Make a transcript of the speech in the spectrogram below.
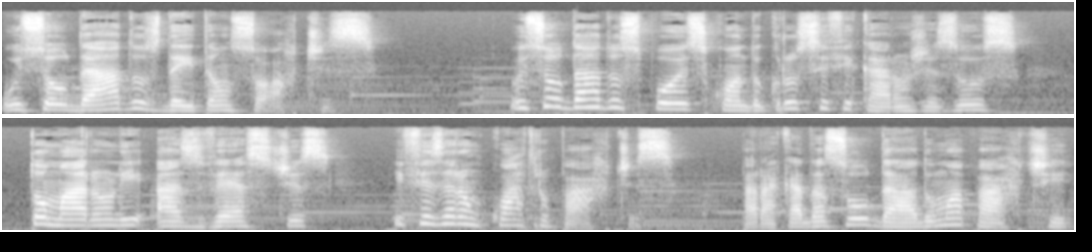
Os soldados deitam sortes. Os soldados, pois, quando crucificaram Jesus, tomaram-lhe as vestes e fizeram quatro partes, para cada soldado uma parte,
